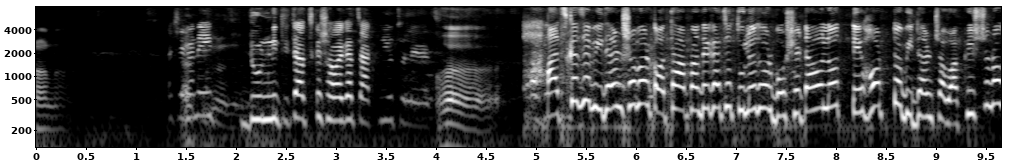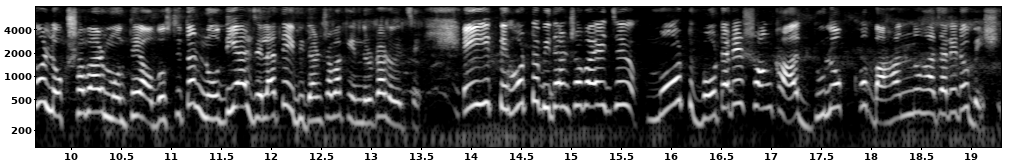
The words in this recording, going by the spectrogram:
না না। সেখানে এই দুর্নীতিতে আজকে সবাইকার চাকরিও চলে গেছে। হ্যাঁ হ্যাঁ। আজকে যে বিধানসভার কথা আপনাদের কাছে তুলে ধরবো সেটা হলো তেহট্ট বিধানসভা। কৃষ্ণনগর লোকসভার মধ্যে অবস্থিত নদিয়া জেলাতে এই বিধানসভা কেন্দ্রটা রয়েছে। এই তেহট্ট বিধানসভায় যে মোট ভোটারের সংখ্যা দু লক্ষ বাহান্ন হাজারেরও বেশি।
